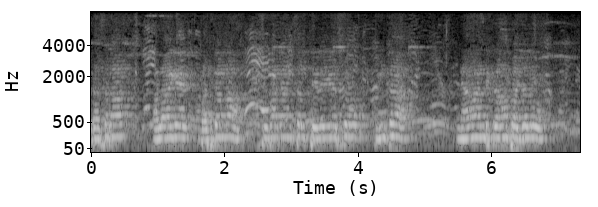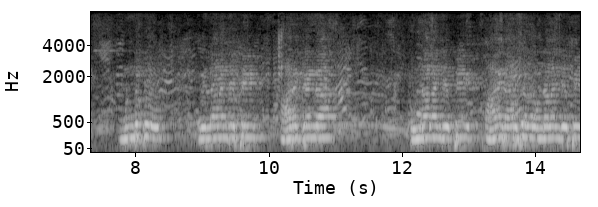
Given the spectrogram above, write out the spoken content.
దసరా అలాగే బతుకమ్మ శుభాకాంక్షలు తెలియజేస్తూ ఇంకా న్యాయాన్ని గ్రామ ప్రజలు ముందుకు వెళ్ళాలని చెప్పి ఆరోగ్యంగా ఉండాలని చెప్పి ఆయన ఆశలు ఉండాలని చెప్పి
